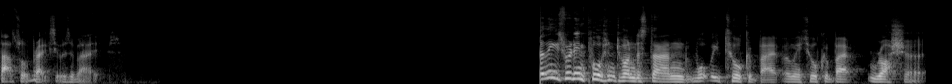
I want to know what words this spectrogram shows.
that's what Brexit was about. I think it's really important to understand what we talk about when we talk about Russia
